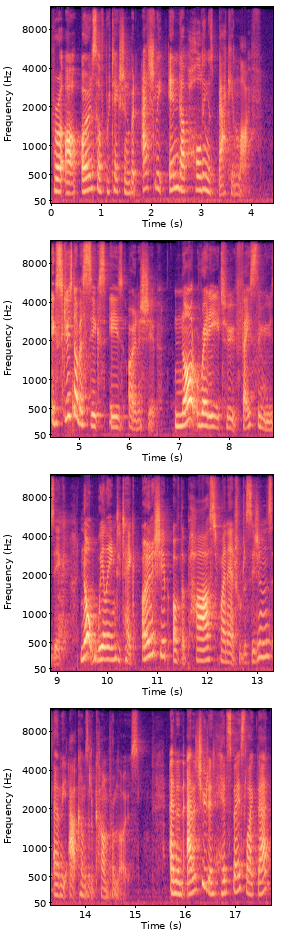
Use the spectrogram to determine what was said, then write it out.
for our own self-protection, but actually end up holding us back in life. Excuse number six is ownership. Not ready to face the music, not willing to take ownership of the past financial decisions and the outcomes that have come from those. And an attitude and headspace like that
